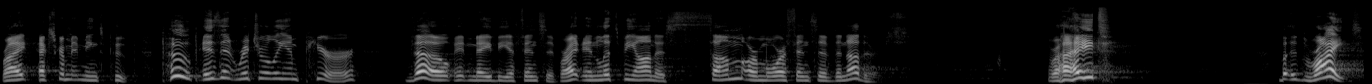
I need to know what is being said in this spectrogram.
Right? Excrement means poop. Poop isn't ritually impure, though it may be offensive, right? And let's be honest, some are more offensive than others. Right? But right,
